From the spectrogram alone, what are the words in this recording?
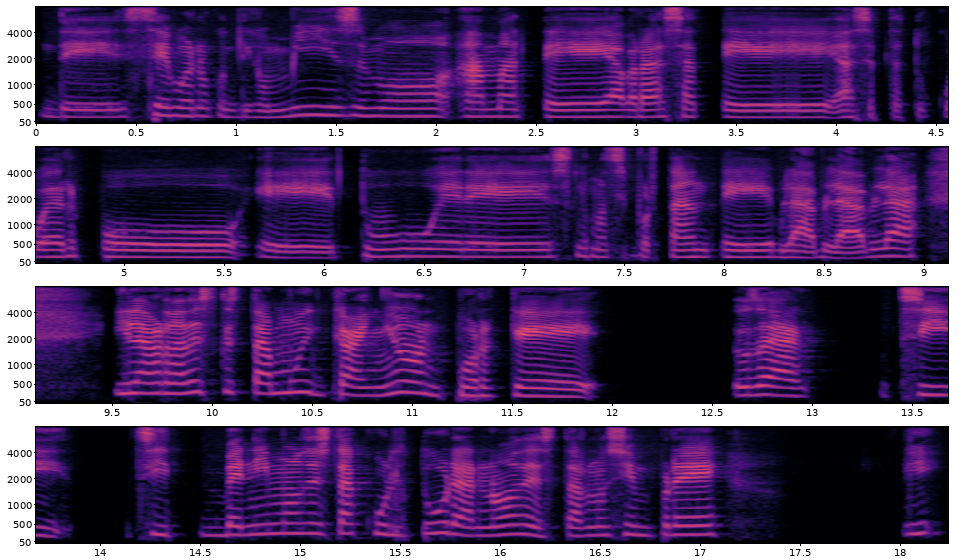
de sé bueno contigo mismo, ámate, abrázate, acepta tu cuerpo, eh, tú eres lo más importante, bla, bla, bla. Y la verdad es que está muy cañón porque, o sea, si, si venimos de esta cultura, ¿no? De estarnos siempre y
